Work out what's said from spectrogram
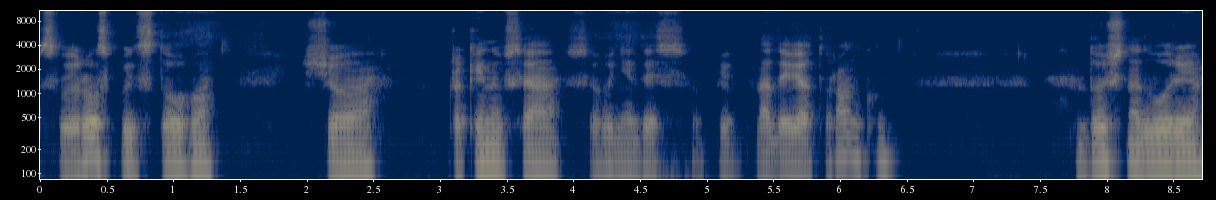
свою розповідь з того, що прокинувся сьогодні десь на 9 ранку. Дощ на дворі,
